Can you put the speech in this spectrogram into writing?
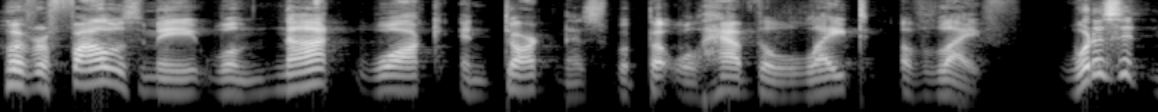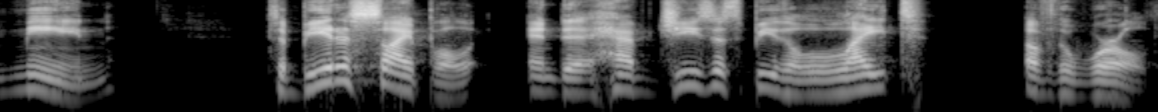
Whoever follows me will not walk in darkness, but will have the light of life. What does it mean to be a disciple and to have Jesus be the light of the world?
